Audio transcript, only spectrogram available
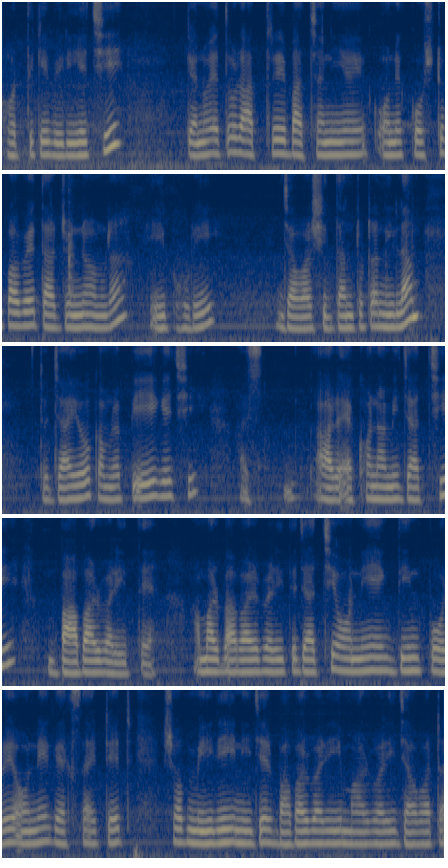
ঘর থেকে বেরিয়েছি। কেন এত রাত্রে বাচ্চা নিয়ে অনেক কষ্ট পাবে? তার জন্য আমরা এই ভোরেই যাওয়ার সিদ্ধান্তটা নিলাম। তো যাই হোক, আমরা পেয়ে গেছি। আর এখন আমি যাচ্ছি বাবার বাড়িতে। আমার বাবার বাড়িতে যাচ্ছি। অনেক দিন পরে অনেক এক্সাইটেড সব মেয়েরেই নিজের বাবার বাড়ি, মার বাড়ি যাওয়াটা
